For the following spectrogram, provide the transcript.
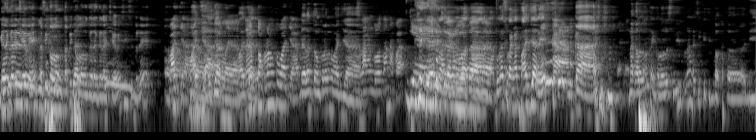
Gara-gara cewek, tapi kalau tapi kalau gara-gara cewek sih sebenarnya Wajar. Wajar. Wajar lah ya. Wajar. Dalam tongkrong itu wajar. Dalam tongkrong wajar. Serangan bawah tanah, Pak. Iya. Iya, serangan serangan bawah tanah. tanah. Bukan serangan fajar ya. Bukan. Bukan. Nah kalau lu Teng, kalau lu sendiri pernah gak sih kejebak eh, di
